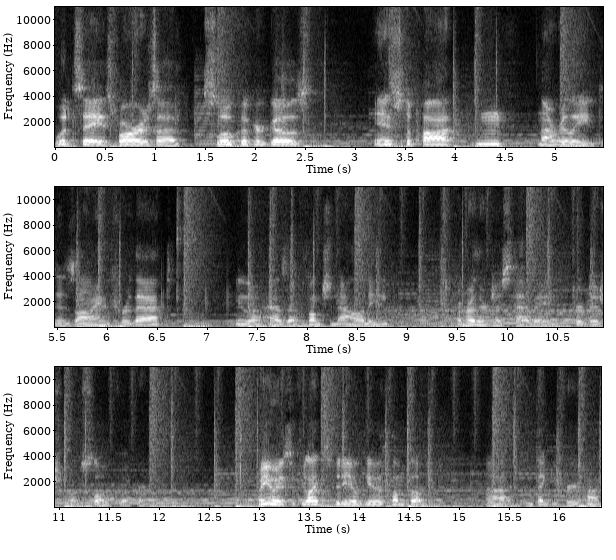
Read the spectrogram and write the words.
would say, as far as a slow cooker goes, Instapot, mm, not really designed for that. You know, has that functionality. I'd rather just have a traditional slow cooker. Anyways, if you like this video, give it a thumbs up. Uh, and thank you for your time.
